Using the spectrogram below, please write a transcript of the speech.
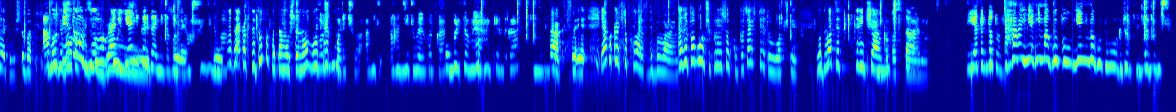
этого, чтобы А можно вот было этого как-то сделать броню. я никогда не добавлял. Не Ну добавлял. да, как-то тупо, потому что, ну, будет Может прикольно. быть, а чё? А где, а где твоя рука? Кобальтовая кирка. Так, э, я пока что кварц добываю. Надо побольше прорисовку поставьте эту вообще. Вот 23 чанка Ну, поставлю. Я тогда тоже. Ага, я не могу, я не могу блок доб- добыть.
